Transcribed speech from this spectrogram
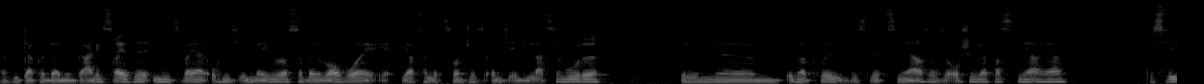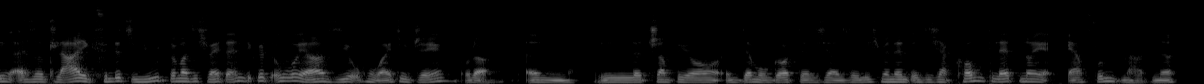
Ja gut, da konnte er nun gar nichts reißen in den zwei Jahren, auch nicht im Main Roster bei Raw, wo er ja verletzt von Schuss endlich entlassen wurde in, ähm, im April des letzten Jahres, also auch schon wieder fast ein Jahr her. Deswegen, also klar, ich finde es gut, wenn man sich weiterentwickelt irgendwo, ja, siehe auch ein Y2J oder ein Le Champion, ein Demogod, der sich ja so nicht mehr nennt und sich ja komplett neu erfunden hat, ne.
